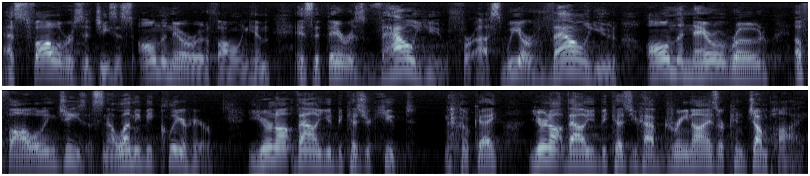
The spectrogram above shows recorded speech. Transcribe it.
as followers of Jesus on the narrow road of following him is that there is value for us. We are valued on the narrow road of following Jesus. Now, let me be clear here. You're not valued because you're cute, okay? You're not valued because you have green eyes or can jump high.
